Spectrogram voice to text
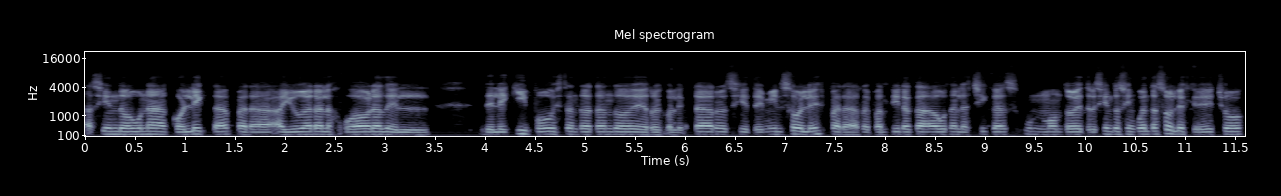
haciendo una colecta para ayudar a las jugadoras del, del equipo están tratando de recolectar 7.000 soles para repartir a cada una de las chicas un monto de 350 soles, que de hecho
